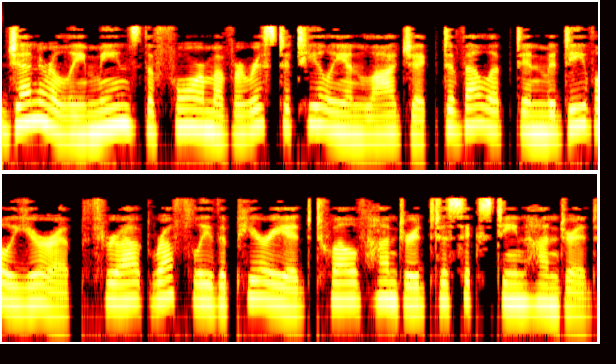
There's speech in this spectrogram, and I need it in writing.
generally means the form of Aristotelian logic developed in medieval Europe throughout roughly the period 1200 to 1600.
